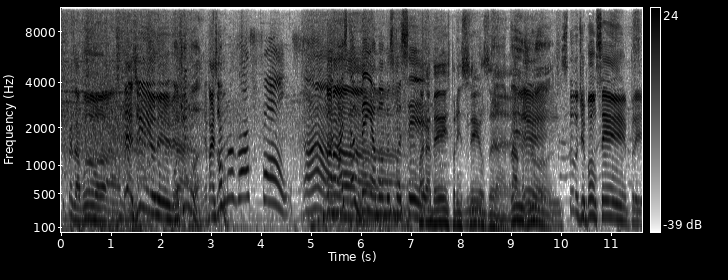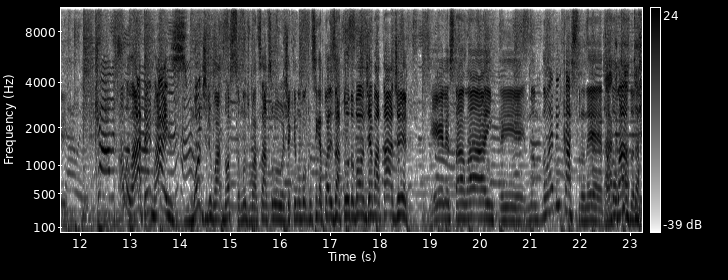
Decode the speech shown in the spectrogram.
Que coisa boa. Beijinho, Lívia. Continua. É mais um? Amo vocês. Ah, nós também amamos você. Parabéns, princesa. Parabéns. Tudo de bom sempre. Vamos lá, tem mais. Um monte de WhatsApp. Nossa, um monte de WhatsApp hoje aqui. Não vou conseguir atualizar tudo. Bom dia, boa tarde. Ele está lá em. em- não, não é bem Castro, né? Tá do lado tá, ali.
